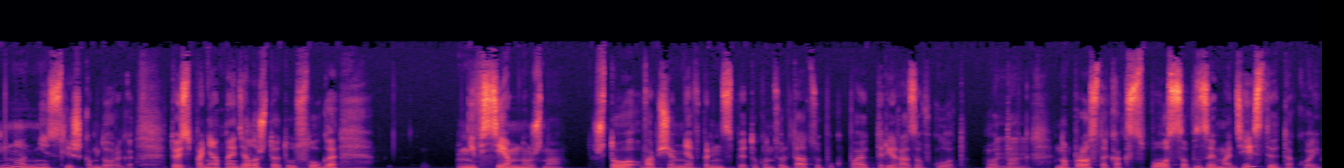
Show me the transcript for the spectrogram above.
ну, не слишком дорого. То есть, понятное дело, что эта услуга не всем нужна. Что вообще мне, в принципе, эту консультацию покупают три раза в год. Вот Мгм. так. Но просто как способ взаимодействия такой,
